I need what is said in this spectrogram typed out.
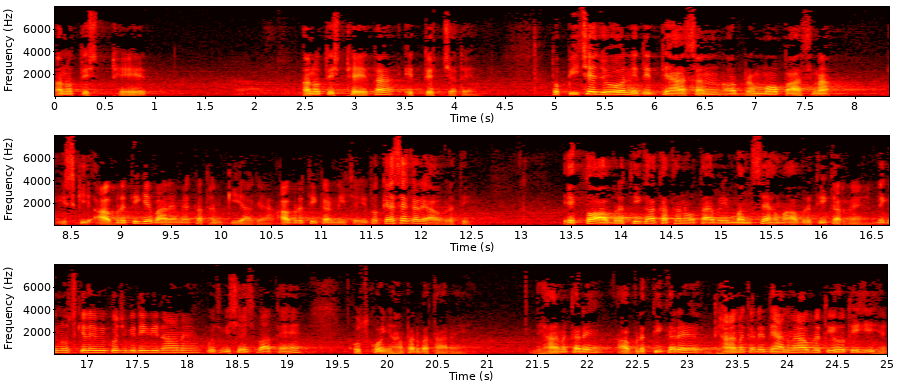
अनुतिष्ठेत अनुतिष्ठेत इत्युच्यते। तो पीछे जो निधिध्यासन और ब्रह्मोपासना, इसकी आवृत्ति के बारे में कथन किया गया। आवृत्ति करनी चाहिए तो कैसे करें आवृत्ति? एक तो आवृत्ति का कथन होता है, भाई, मन से हम आवृत्ति कर रहे हैं, लेकिन उसके लिए भी कुछ विधि विधान है, कुछ विशेष बातें हैं, उसको यहाँ पर बता रहे हैं। ध्यान करे, आवृत्ति करे, ध्यान करे, ध्यान में आवृत्ति होती ही है।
